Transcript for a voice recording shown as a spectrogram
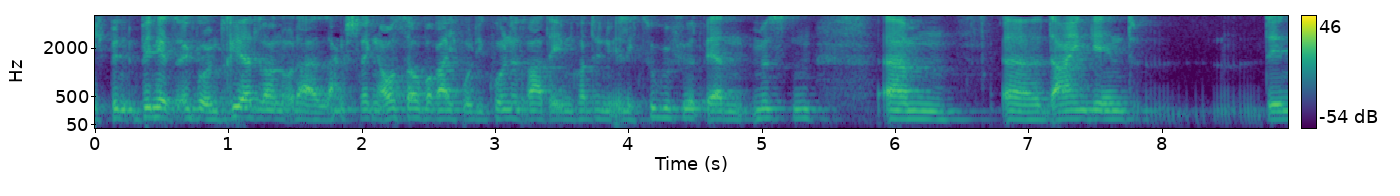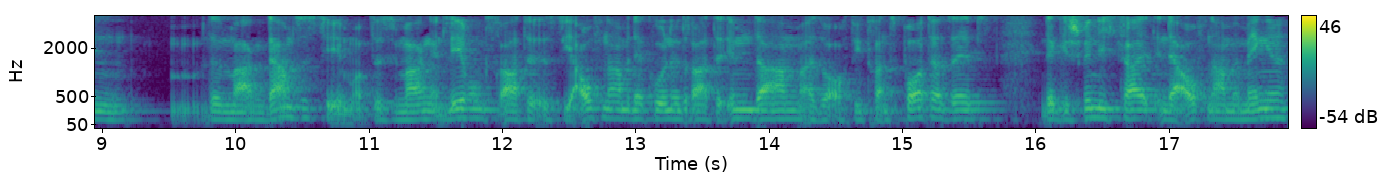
ich bin, bin jetzt irgendwo im Triathlon oder Langstrecken-Ausdauerbereich, wo die Kohlenhydrate eben kontinuierlich zugeführt werden müssten, ähm, äh, dahingehend den das Magen-Darm-System, ob das die Magenentleerungsrate ist, die Aufnahme der Kohlenhydrate im Darm, also auch die Transporter selbst, in der Geschwindigkeit, in der Aufnahmemenge,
